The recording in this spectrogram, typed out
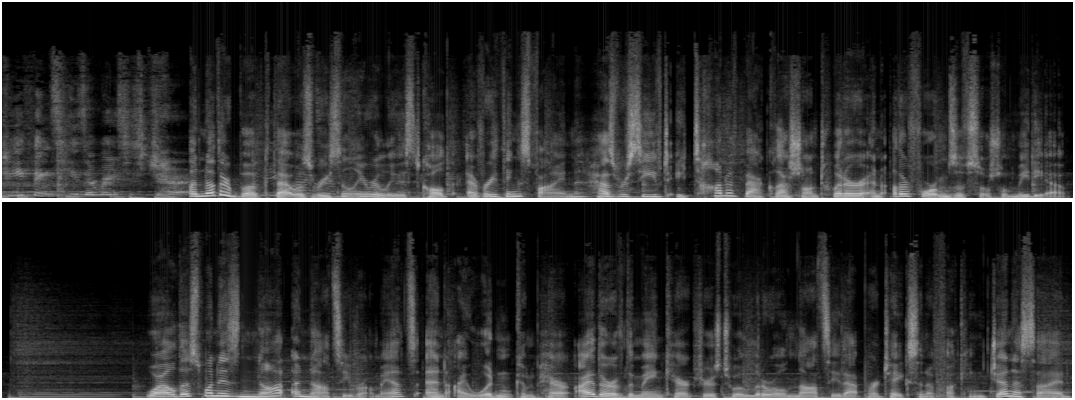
She thinks he's a racist jerk. Another book that was recently released called Everything's Fine has received a ton of backlash on Twitter and other forms of social media. While this one is not a Nazi romance, and I wouldn't compare either of the main characters to a literal Nazi that partakes in a fucking genocide,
